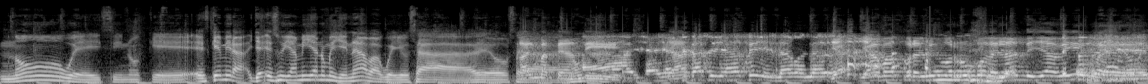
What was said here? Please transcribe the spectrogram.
No, güey, sino que es que mira, ya- eso ya a mí ya no me llenaba, güey, o sea, eh, o sea, Cálmate, no- Andy. Ah, ya, ya, Ya. te daste, ya te llenaba nada. Ya, ya va por el mismo rumbo del Andy, ya vi, Ya, güey.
